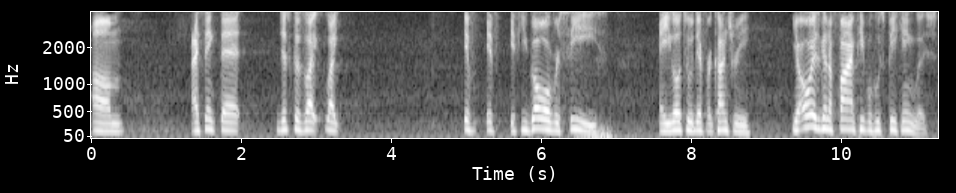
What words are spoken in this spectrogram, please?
Um, I think that just because, like, like if if if you go overseas and you go to a different country, you're always going to find people who speak English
